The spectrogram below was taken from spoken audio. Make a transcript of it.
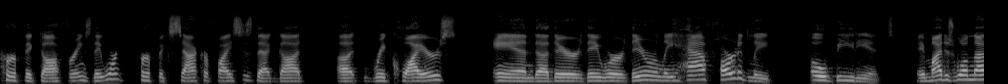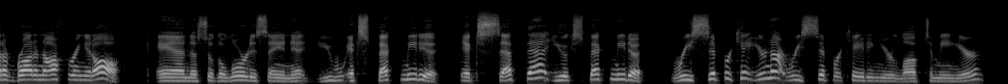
perfect offerings. They weren't perfect sacrifices that God uh, requires and uh, they're, they were they were only half-heartedly obedient. They might as well not have brought an offering at all. And uh, so the Lord is saying, "You expect me to accept that? You expect me to reciprocate? You're not reciprocating your love to me here."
